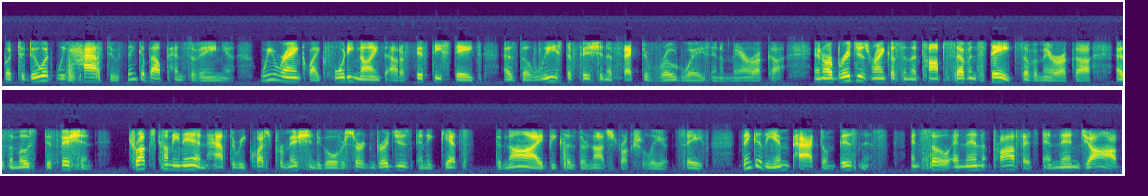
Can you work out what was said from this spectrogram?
But to do it, we have to think about Pennsylvania. We rank like 49th out of 50 states as the least efficient, effective roadways in America, and our bridges rank us in the top seven states of America as the most deficient trucks coming in have to request permission to go over certain bridges and it gets denied because they're not structurally safe. Think of the impact on business and so and then profits and then jobs.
